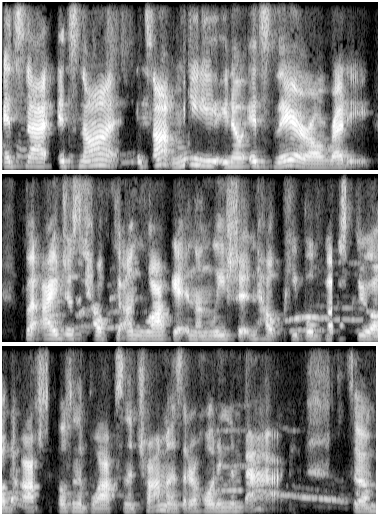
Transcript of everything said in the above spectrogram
it's that it's not it's not me you know it's there already but i just help to unlock it and unleash it and help people bust through all the obstacles and the blocks and the traumas that are holding them back so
